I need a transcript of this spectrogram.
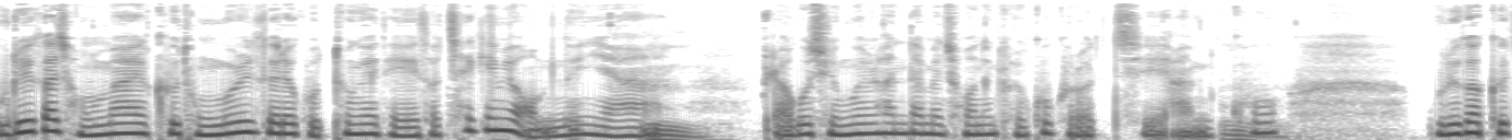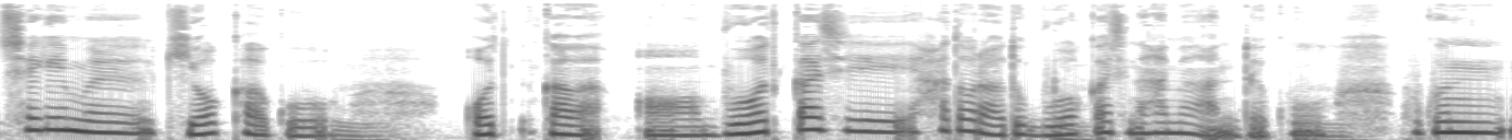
우리가 정말 그 동물들의 고통에 대해서 책임이 없느냐라고 음. 질문을 한다면 저는 결코 그렇지 않고 음. 우리가 그 책임을 기억하고 음. 어, 그러니까 어, 무엇까지 하더라도 무엇까지는 하면 안 되고 음. 혹은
